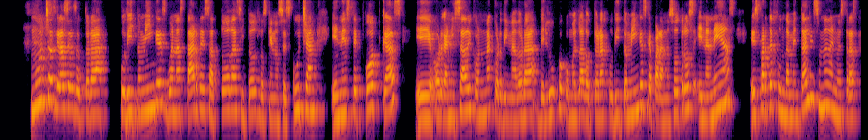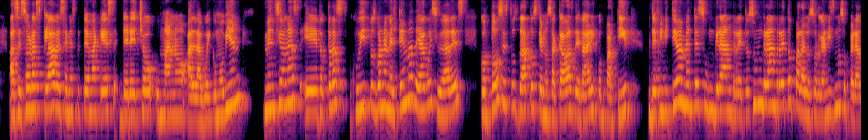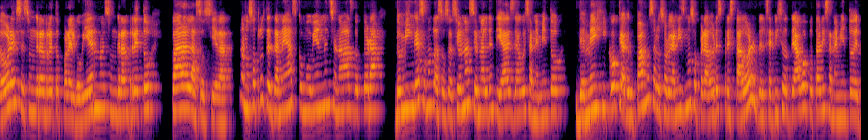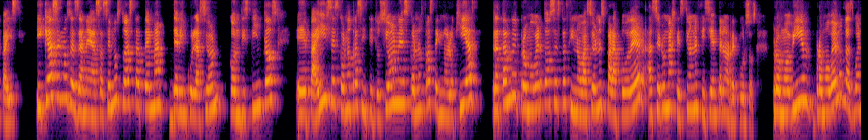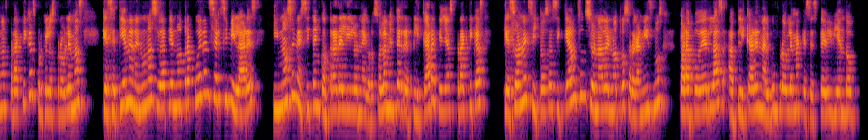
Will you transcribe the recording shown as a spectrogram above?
Muchas gracias, doctora Judith Domínguez, buenas tardes a todas y todos los que nos escuchan en este podcast eh, organizado y con una coordinadora de lujo como es la doctora Judith Domínguez, que para nosotros en ANEAS es parte fundamental es una de nuestras asesoras claves en este tema que es derecho humano al agua. Y como bien mencionas, eh, doctora Judith, pues bueno, en el tema de agua y ciudades, con todos estos datos que nos acabas de dar y compartir, definitivamente es un gran reto, es un gran reto para los organismos operadores, es un gran reto para el gobierno, es un gran reto para la sociedad. Nosotros desde ANEAS, como bien mencionabas, doctora Domínguez, somos la Asociación Nacional de Entidades de Agua y Saneamiento de México, que agrupamos a los organismos operadores prestadores del servicio de agua potable y saneamiento del país. ¿Y qué hacemos desde ANEAS? Hacemos todo este tema de vinculación con distintos eh, países, con otras instituciones, con otras tecnologías, tratando de promover todas estas innovaciones para poder hacer una gestión eficiente en los recursos. promovemos las buenas prácticas porque los problemas que se tienen en una ciudad y en otra pueden ser similares y no se necesita encontrar el hilo negro, solamente replicar aquellas prácticas que son exitosas y que han funcionado en otros organismos para poderlas aplicar en algún problema que se esté viviendo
